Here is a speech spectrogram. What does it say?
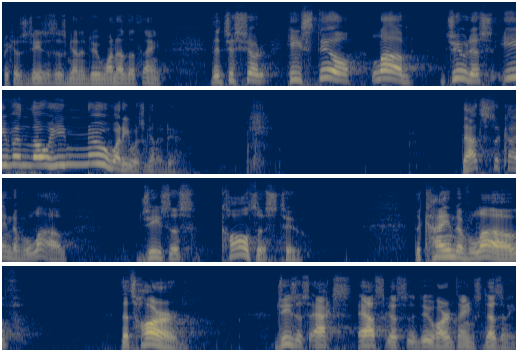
because Jesus is going to do one other thing that just showed he still loved Judas even though he knew what he was going to do. That's the kind of love Jesus calls us to. The kind of love that's hard. Jesus asks, asks us to do hard things, doesn't he?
